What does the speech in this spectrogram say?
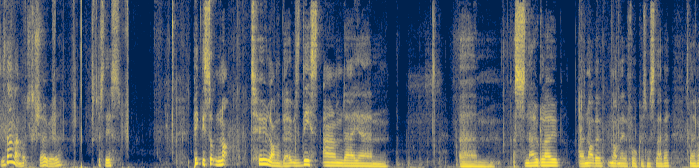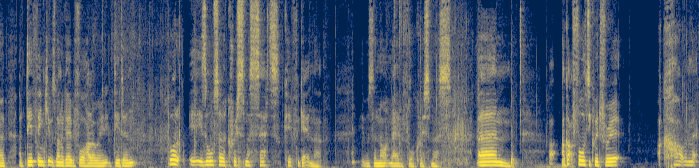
There's not that much to show really. Just this. Pick this up not too long ago. It was this and a um, um, a snow globe. Uh, not be, not made before Christmas snow snow globe. I did think it was going to go before Halloween. It didn't. But it is also a Christmas set. I keep forgetting that. It was the Nightmare Before Christmas. Um, I, I got 40 quid for it. I can't remember.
